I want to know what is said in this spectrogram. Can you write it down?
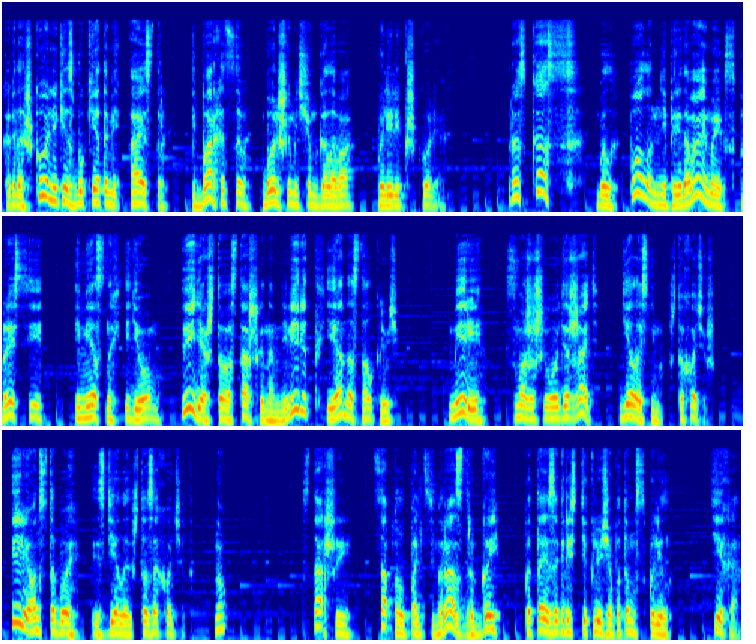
когда школьники с букетами айстр и бархатцев, большими, чем голова, пылили к школе. Рассказ был полон непередаваемой экспрессии и местных идиом. Видя, что старший нам не верит, я достал ключ. «Бери, Сможешь его удержать, делай с ним, что хочешь. Или он с тобой сделает, что захочет. Ну?» Старший цапнул пальцами раз, другой, пытаясь загрести ключ, а потом вспылил. «Тихо,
